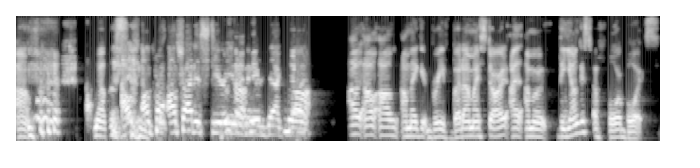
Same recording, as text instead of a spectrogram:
Um, no, I'll, I'll, try, I'll try to steer you and interject. No, I'll, I'll, I'll, I'll make it brief. But um, I started. I, I'm a, the youngest of four boys.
